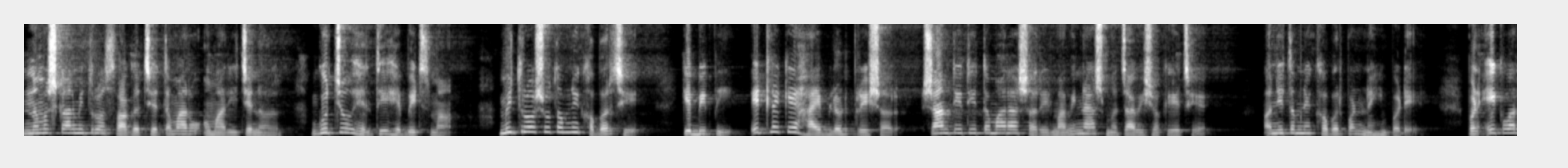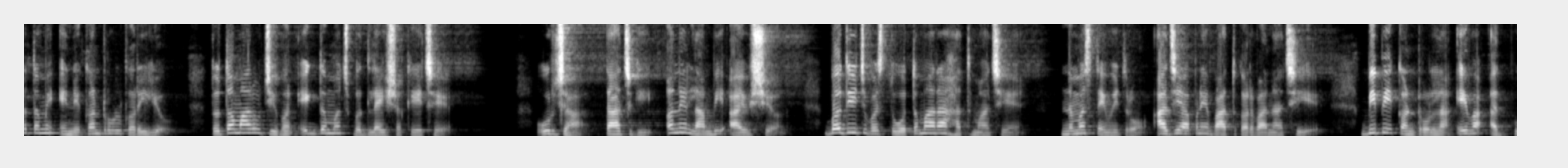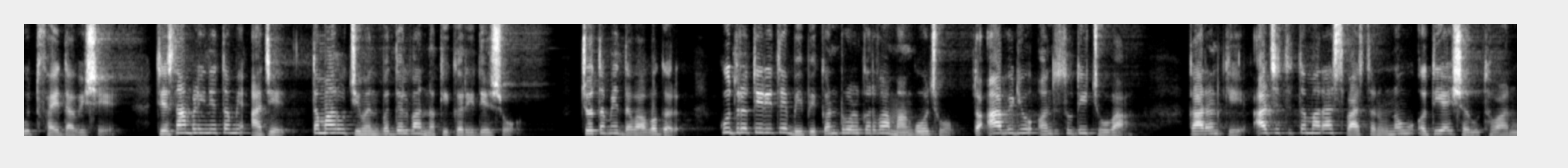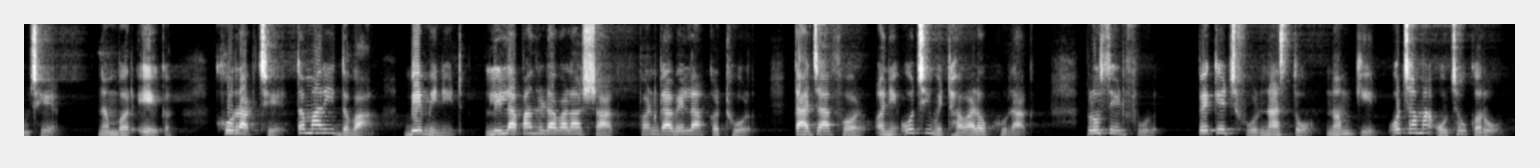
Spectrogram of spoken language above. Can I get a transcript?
નમસ્કાર મિત્રો, સ્વાગત છે તમારું અમારી ચેનલ ગુચ્ચુ હેલ્થી હેબિટ્સમાં. મિત્રો, શું તમને ખબર છે કે બીપી એટલે કે હાઈ બ્લડ પ્રેશર શાંતિથી તમારા શરીરમાં વિનાશ મચાવી શકે છે? અને તમને ખબર પણ નહીં પડે. પણ એકવાર તમે એને કંટ્રોલ કરી લ્યો, તો તમારું જીવન એકદમ જ બદલાઈ શકે છે. ઊર્જા, તાજગી અને લાંબી આયુષ્ય બધી જ વસ્તુઓ તમારા હાથમાં છે. નમસ્તે મિત્રો, આજે આપણે વાત કરવાના છીએ બીપી કંટ્રોલના એવા અદ્ભુત ફાયદા વિશે, જે સાંભળીને તમે આજે તમારું જીવન બદલવા નક્કી કરી દેશો. જો તમે દવા વગર કુદરતી રીતે બીપી કંટ્રોલ કરવા માંગો છો, તો આ વીડિયો અંત સુધી જોવા, કારણ કે આજથી તમારા સ્વાસ્થ્યનું નવું અધ્યાય શરૂ થવાનું છે. નંબર એક, ખોરાક છે તમારી દવા. બે મિનિટ, લીલા પાંદડાવાળા શાક, ફણગાવેલા કઠોળ, તાજા ફળ અને ઓછી મીઠાવાળો ખોરાક. પ્રોસેડ ફૂડ પેકેજ ફૂડ, નાસ્તો, નમકીન ઓછામાં ઓછો કરો.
